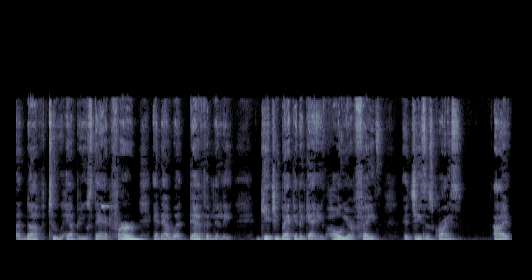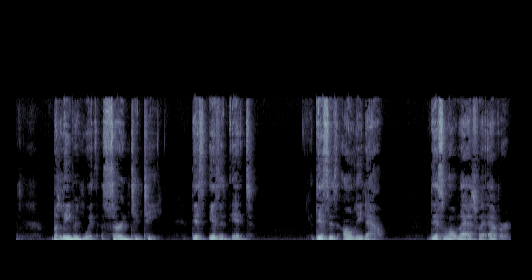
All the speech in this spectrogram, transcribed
enough to help you stand firm and that will definitely get you back in the game hold your faith in jesus christ right believing with certainty this isn't it. This is only now. This won't last forever.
